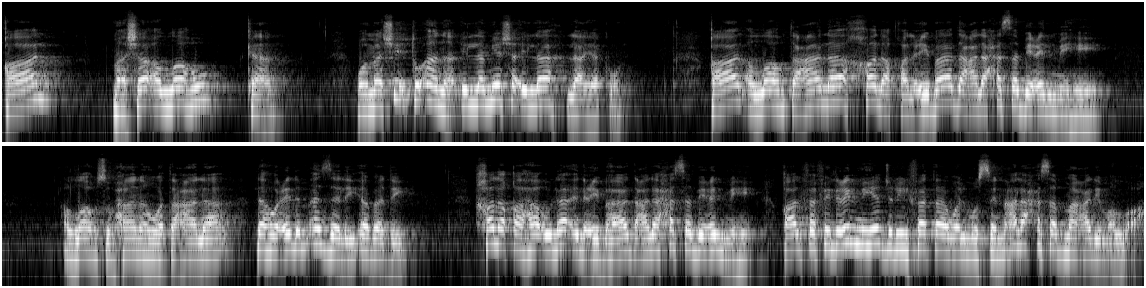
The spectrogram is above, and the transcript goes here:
قال ما شاء الله كان. وما شئت أنا إن لم يشأ الله لا يكون. قال الله تعالى خلق العباد على حسب علمه. الله سبحانه وتعالى له علم أزلي أبدي. خلق هؤلاء العباد على حسب علمه. قال ففي العلم يجري الفتى والمسن على حسب ما علم الله.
